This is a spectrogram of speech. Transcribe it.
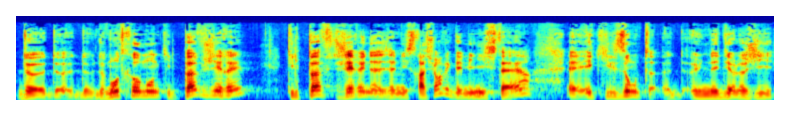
de- de- de montrer au monde qu'ils peuvent gérer, qu'ils peuvent gérer une administration avec des ministères et, et qu'ils ont euh, une idéologie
